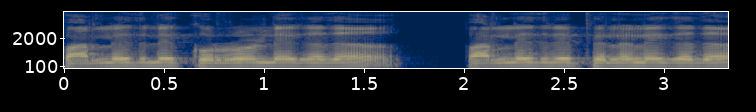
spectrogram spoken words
పర్లేదులే కుర్రోళ్ళే కదా పర్లేదులే పిల్లలే కదా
